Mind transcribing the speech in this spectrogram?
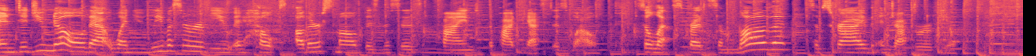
And did you know that when you leave us a review, it helps other small businesses find the podcast as well? So let's spread some love, subscribe, and drop a review.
